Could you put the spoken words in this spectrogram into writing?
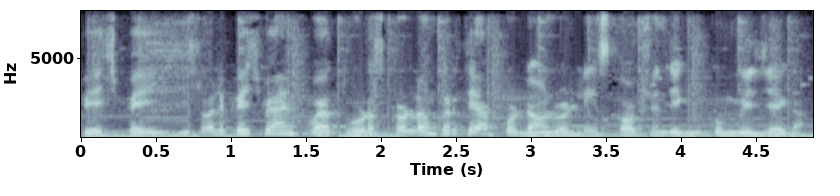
पेज पे। इस वाले पेज पे आने के बाद थोड़ा स्क्रॉल डाउन करते आपको डाउनलोड लिंक का ऑप्शन देखने को मिल जाएगा।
